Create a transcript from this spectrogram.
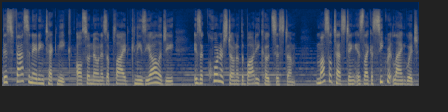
This fascinating technique, also known as applied kinesiology, is a cornerstone of the body code system. Muscle testing is like a secret language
